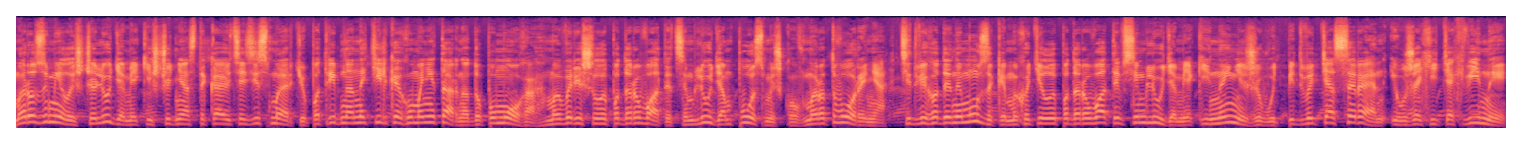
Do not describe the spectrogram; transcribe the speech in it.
Ми розуміли, що людям, які щодня стикаються зі смертю, потрібна не тільки гуманітарна допомога. Ми вирішили подарувати цим людям посмішку, вмиротворення. Ці дві години музики ми хотіли подарувати всім людям, які нині живуть під виття сирен і у жахіттях війни,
